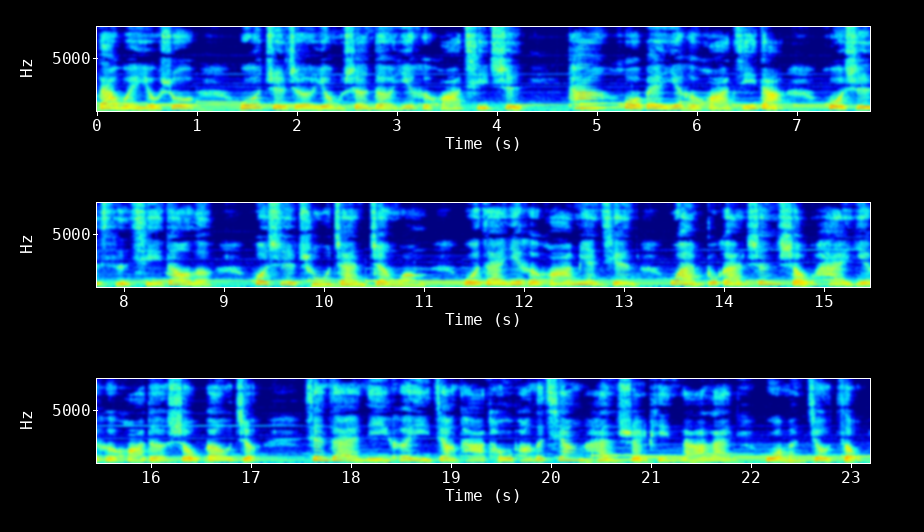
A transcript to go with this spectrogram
大卫有说：“我指着永生的耶和华起誓，他或被耶和华击打，或是死期到了，或是出战阵亡，我在耶和华面前万不敢伸手害耶和华的手高者。现在你可以将他头旁的枪和水瓶拿来，我们就走。”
